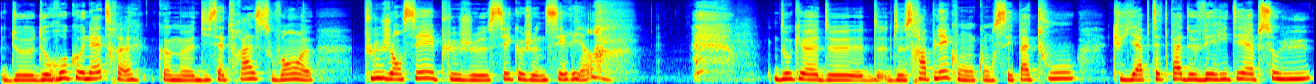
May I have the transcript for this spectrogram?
de, de, reconnaître, comme dit cette phrase souvent, euh, plus j'en sais, plus je sais que je ne sais rien. Donc euh, de, de, se rappeler qu'on ne sait pas tout, qu'il n'y a peut-être pas de vérité absolue,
